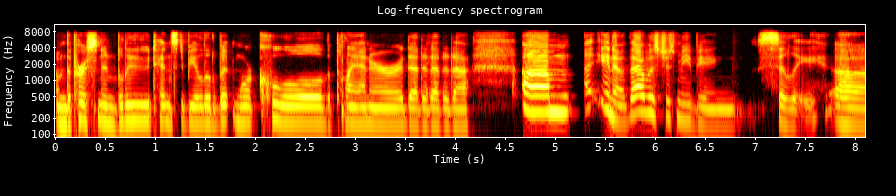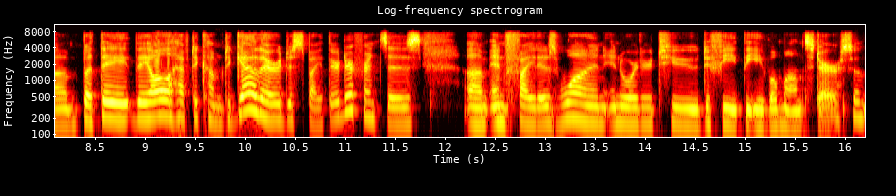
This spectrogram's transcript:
Um, the person in blue tends to be a little bit more cool, the planner, da da da da da. Um, you know, that was just me being silly. Uh, but they they all have to come together despite their differences um, and fight as one in order to defeat the evil monster. So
